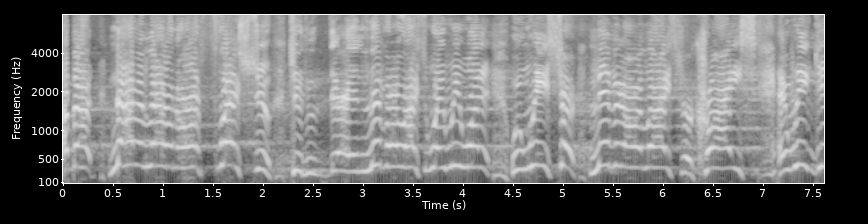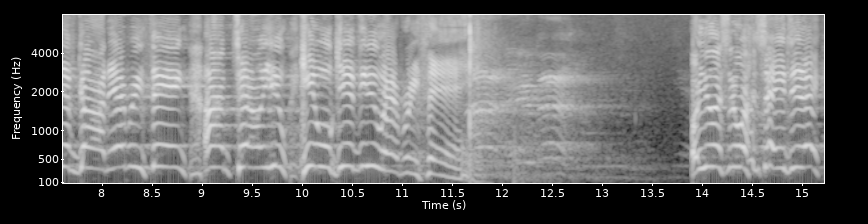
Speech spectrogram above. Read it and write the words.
about not allowing our flesh to, to live our lives the way we want it, when we start living our lives for Christ and we give God everything, I'm telling you, He will give you everything. Are you listening to what I'm saying today?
